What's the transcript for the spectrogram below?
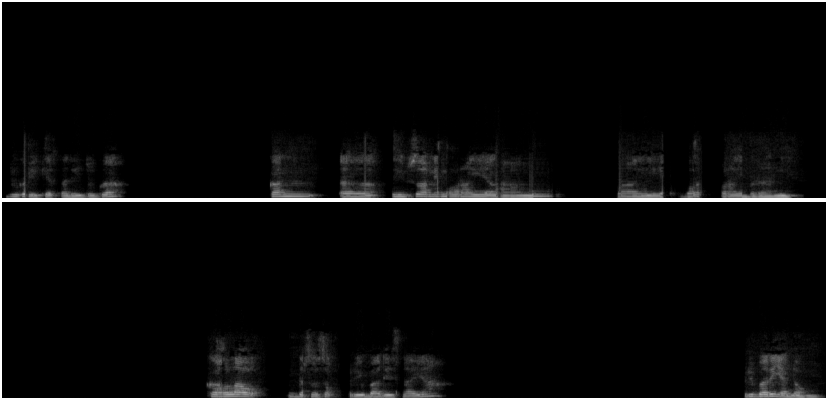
juga pikir tadi juga, kan uh, Simpson ini orang yang orang yang buat orang yang berani kalau sosok pribadi saya, pribadi ya dong.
